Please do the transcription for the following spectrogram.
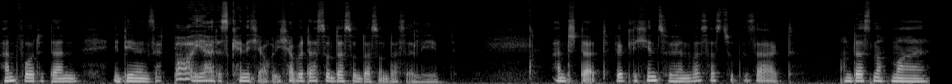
antwortet dann, indem er sagt, boah, ja, das kenne ich auch, ich habe das und das und das und das erlebt. Anstatt wirklich hinzuhören, was hast du gesagt? Und das nochmal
